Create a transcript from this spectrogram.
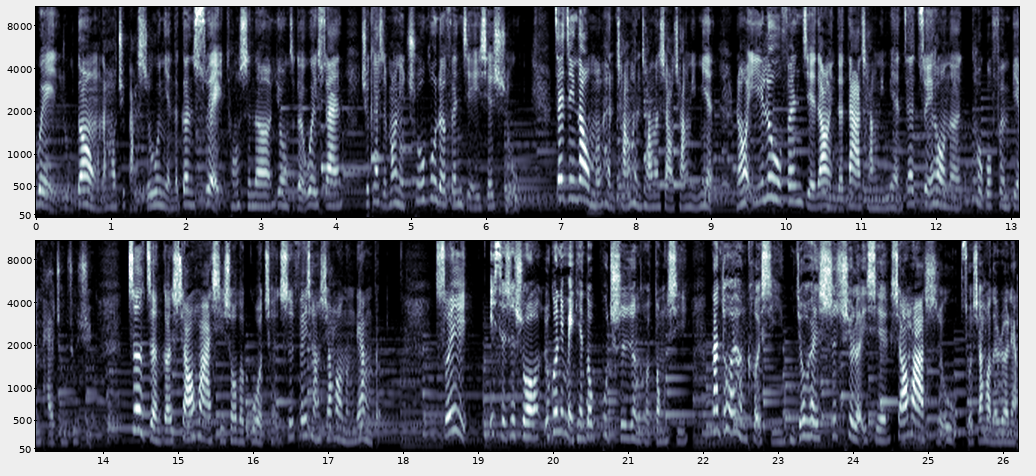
胃蠕动，然后去把食物碾得更碎，同时呢，用这个胃酸去开始帮你初步的分解一些食物，再进到我们很长很长的小肠里面，然后一路分解到你的大肠里面，在最后呢，透过粪便排出出去。这整个消化吸收的过程是非常消耗能量的。所以意思是说，如果你每天都不吃任何东西，那就会很可惜，你就会失去了一些消化食物所消耗的热量。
